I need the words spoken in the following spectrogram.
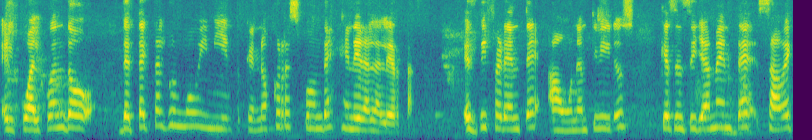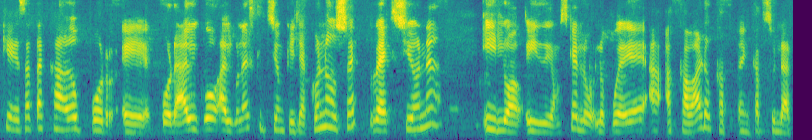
el cual cuando detecta algún movimiento que no corresponde genera la alerta. Es diferente a un antivirus que sencillamente sabe que es atacado por, eh, por algo, alguna descripción que ya conoce, reacciona y, lo, y digamos que lo, lo puede acabar o encapsular.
